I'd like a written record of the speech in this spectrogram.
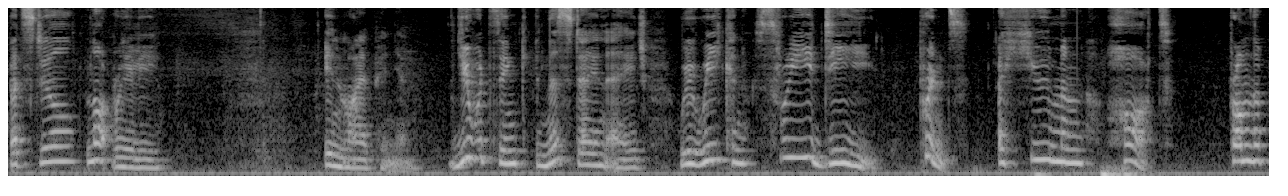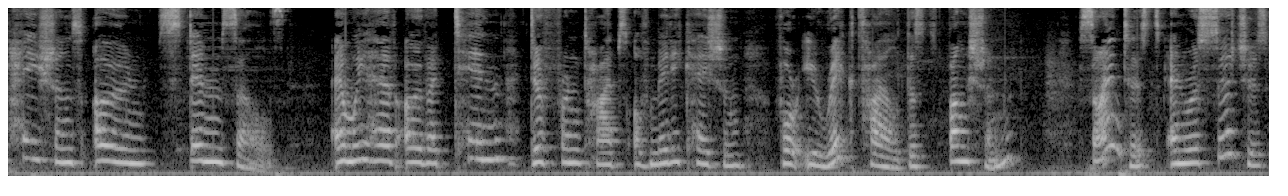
but still not really, in my opinion. You would think in this day and age where we can 3D print a human heart from the patient's own stem cells. And we have over 10 different types of medication for erectile dysfunction. Scientists and researchers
